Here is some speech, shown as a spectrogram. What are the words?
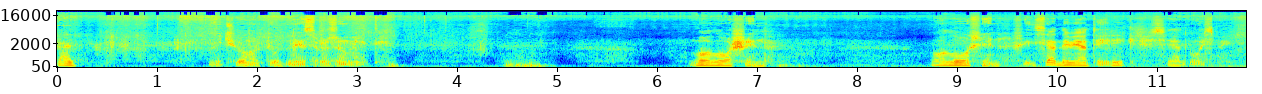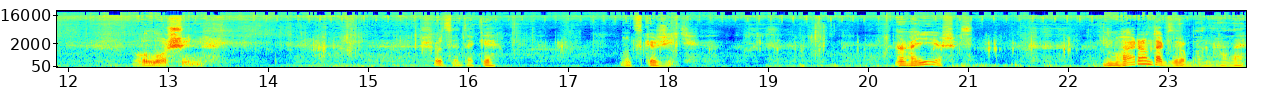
жаль, нічого тут не зрозуміти. Волошин. Волошин. 69-й рік, 68-й. Волошин. Що це таке? От скажіть. А, є щось. Ну, гарно так зроблено, але.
